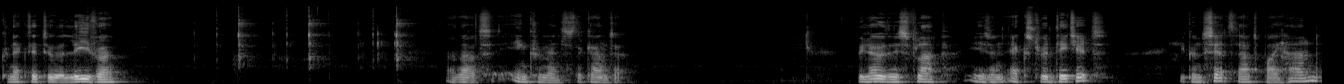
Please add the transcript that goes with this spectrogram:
connected to a lever and that increments the counter. Below this flap is an extra digit. You can set that by hand,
